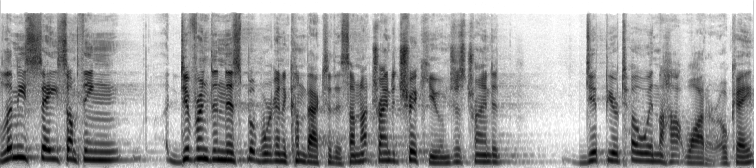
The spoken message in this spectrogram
let me say something different than this, but we're going to come back to this. I'm not trying to trick you. I'm just trying to dip your toe in the hot water, okay?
